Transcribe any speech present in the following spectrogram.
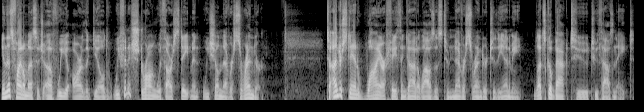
In this final message of We Are the Guild, we finish strong with our statement, We shall never surrender. To understand why our faith in God allows us to never surrender to the enemy, let's go back to 2008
